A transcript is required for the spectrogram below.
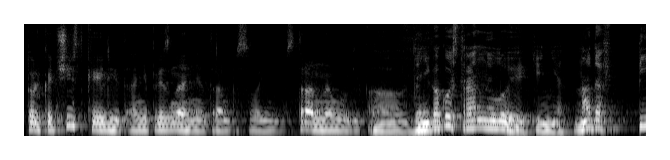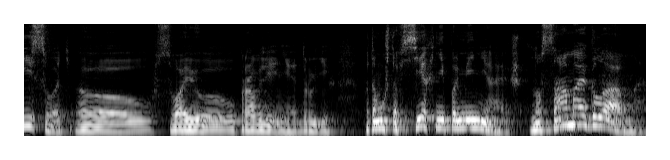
только чистка элит, а не признание Трампа своим. Странная логика. Э, да никакой странной логики нет. Надо вписывать э, в свое управление других, потому что всех не поменяешь. Но самое главное,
